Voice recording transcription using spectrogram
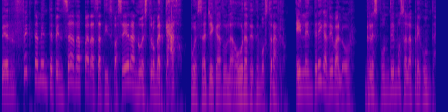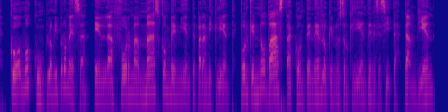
perfectamente pensada para satisfacer a nuestro mercado. Pues ha llegado la hora de demostrarlo. En la entrega de valor, respondemos a la pregunta, ¿cómo cumplo mi promesa en la forma más conveniente para mi cliente? Porque no basta con tener lo que nuestro cliente necesita, también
